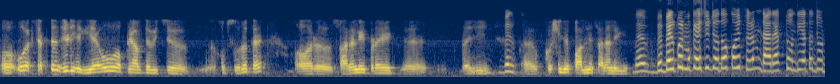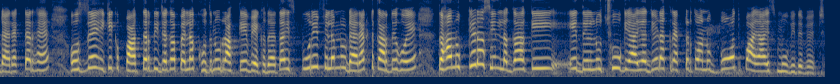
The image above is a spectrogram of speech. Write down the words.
ਉਹ ਐਕਸੈਪਟੈਂਸ ਜਿਹੜੀ ਹੈਗੀ ਹੈ ਉਹ ਆਪਣੇ ਆਪ ਦੇ ਵਿੱਚ ਖੂਬਸੂਰਤ ਹੈ। ਔਰ ਸਾਰਿਆਂ ਲਈ ਬੜੇ ਬਿਲਕੁਲ। ਅਹ, ਖੁਸ਼ੀ ਦੇ ਪਲ ਨੇ ਸਾਰਿਆਂ ਲਈ। ਬਿਲਕੁਲ ਮੁਕੇਸ਼ ਜੀ ਜਦੋਂ ਕੋਈ ਫਿਲਮ ਡਾਇਰੈਕਟ ਹੁੰਦੀ ਹੈ ਤਾਂ ਜੋ ਡਾਇਰੈਕਟਰ ਹੈ ਉਸ ਦੇ ਇੱਕ ਇੱਕ ਪਾਤਰ ਦੀ ਜਗ੍ਹਾ ਪਹਿਲਾਂ ਖੁਦ ਨੂੰ ਰੱਖ ਕੇ ਵੇਖਦਾ ਹੈ। ਤਾਂ ਇਸ ਪੂਰੀ ਫਿਲਮ ਨੂੰ ਡਾਇਰੈਕਟ ਕਰਦੇ ਹੋਏ ਤੁਹਾਨੂੰ ਕਿਹੜਾ ਸੀਨ ਲੱਗਾ ਕਿ ਇਹ ਦਿਲ ਨੂੰ ਛੂ ਗਿਆ ਜਾਂ ਜਿਹੜਾ ਕਰੈਕਟਰ ਤੁਹਾਨੂੰ ਬਹੁਤ ਪਾਇਆ ਇਸ ਮੂਵੀ ਦੇ ਵਿੱਚ?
